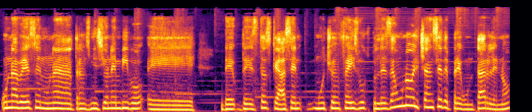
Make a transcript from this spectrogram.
una vez en una transmisión en vivo eh, de, estas que hacen mucho en Facebook, pues les da uno el chance de preguntarle, ¿no?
